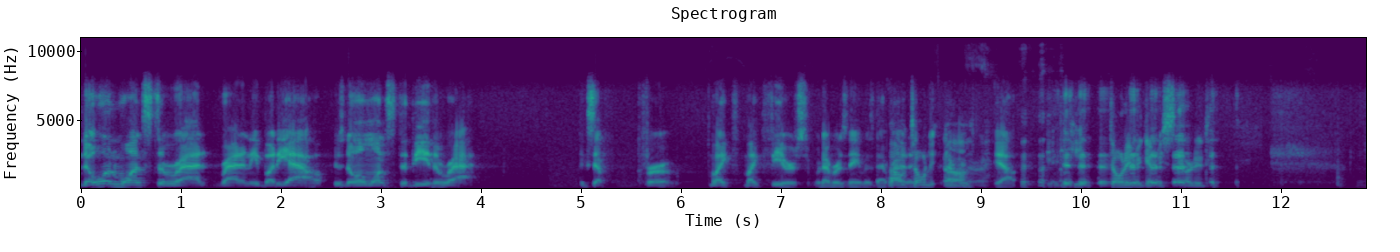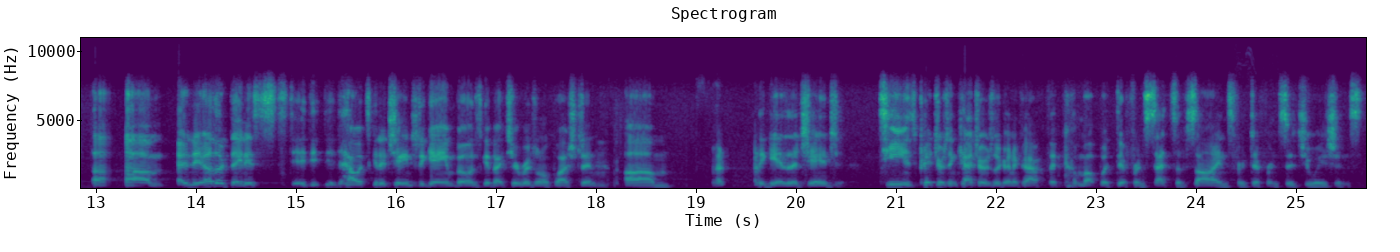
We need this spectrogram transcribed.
No one wants to rat rat anybody out because no one wants to be the rat, except for Mike Mike Fiers, whatever his name is. That Oh, don't oh, Yeah. don't even get me started. Um, and the other thing is it, it- how it's going to change the game. Bones. Get back to your original question. Um, again, the change teams, pitchers, and catchers are going to have to come up with different sets of signs for different situations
